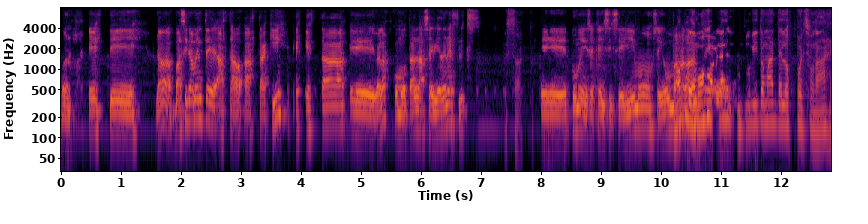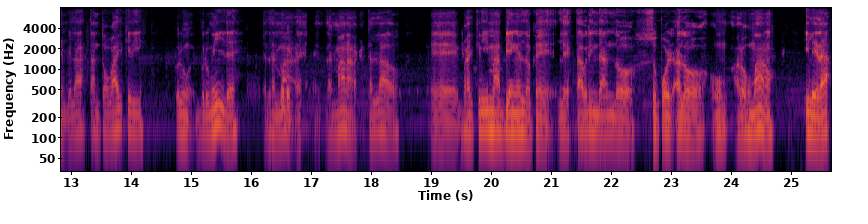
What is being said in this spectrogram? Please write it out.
Bueno, este, nada, básicamente hasta, hasta aquí es que está, eh, ¿verdad? Como tal, la serie de Netflix. Exacto. Eh, tú me dices que si seguimos, seguimos más. No, podemos hablar un poquito más de los personajes, ¿verdad? Tanto Valkyrie, Brumilde, la hermana, eh, la hermana, la que está al lado. Valkyrie más bien es lo que le está brindando support a los, a los humanos y le da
